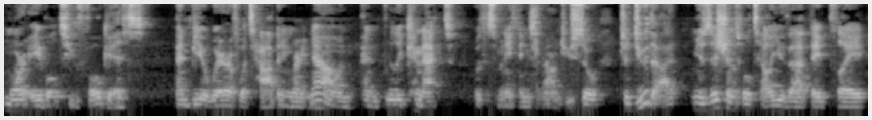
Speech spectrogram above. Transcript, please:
more able to focus and be aware of what's happening right now and, and really connect with as many things around you. So, to do that, musicians will tell you that they play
